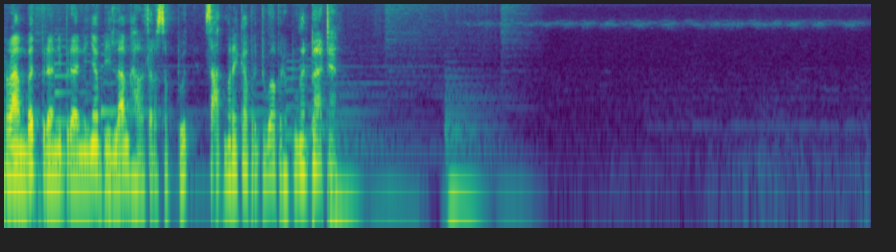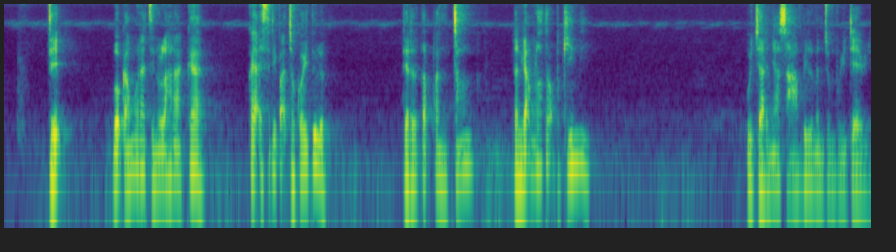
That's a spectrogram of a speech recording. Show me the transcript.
Rambat berani-beraninya bilang hal tersebut saat mereka berdua berhubungan badan. Dek, mbok kamu rajin olahraga, kayak istri Pak Joko itu loh. Biar tetap kenceng dan gak melotok begini. Ujarnya sambil mencumbui Dewi.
